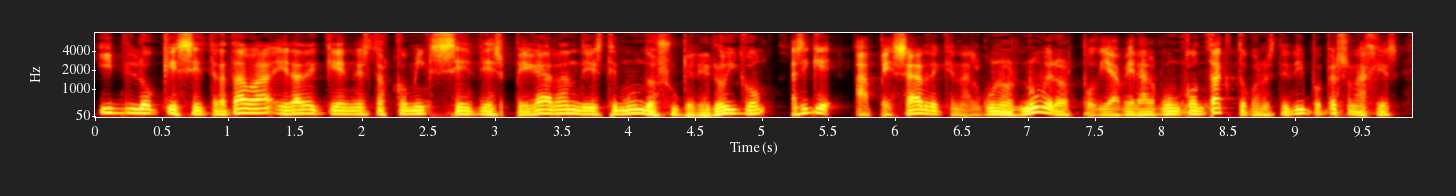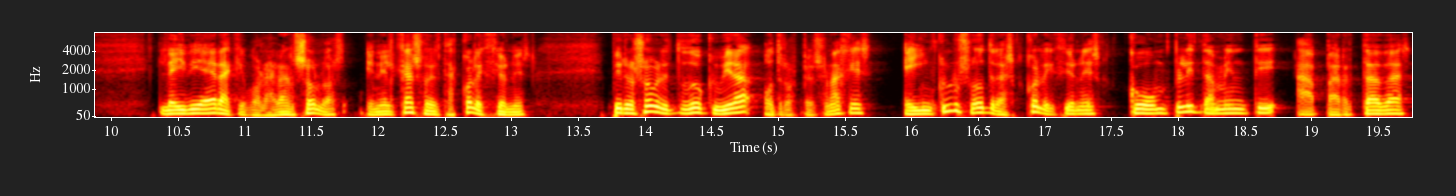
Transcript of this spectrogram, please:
Y lo que se trataba era de que en estos cómics se despegaran de este mundo superheroico, así que a pesar de que en algunos números podía haber algún contacto con este tipo de personajes, la idea era que volaran solos, en el caso de estas colecciones, pero sobre todo que hubiera otros personajes e incluso otras colecciones completamente apartadas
